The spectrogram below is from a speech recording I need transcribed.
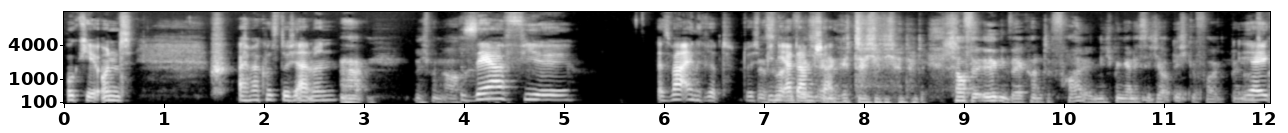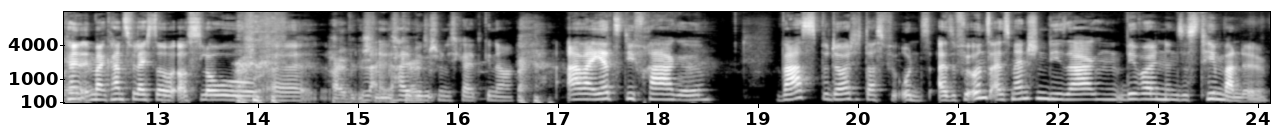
Okay, und einmal kurz durchatmen. Ja, ich bin auch. Sehr viel. Es war ein Ritt durch Es Bini war wirklich ein Adamczak. Ritt durch Bini Adamczak. Ich hoffe, irgendwer konnte folgen. Ich bin gar nicht sicher, ob ich gefolgt bin. Ja, ihr könnt, man kann es vielleicht so auf slow, äh, Halbe Geschwindigkeit. halbe Geschwindigkeit, genau. Aber jetzt die Frage, was bedeutet das für uns? Also für uns als Menschen, die sagen, wir wollen einen Systemwandel,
